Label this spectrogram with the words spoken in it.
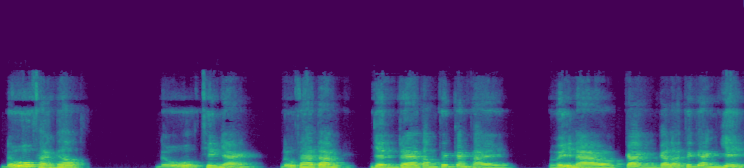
đủ thần thông đủ thiên nhãn đủ tha tâm nhìn ra tâm thức các thầy. Vị nào cần cái loại thức ăn gì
